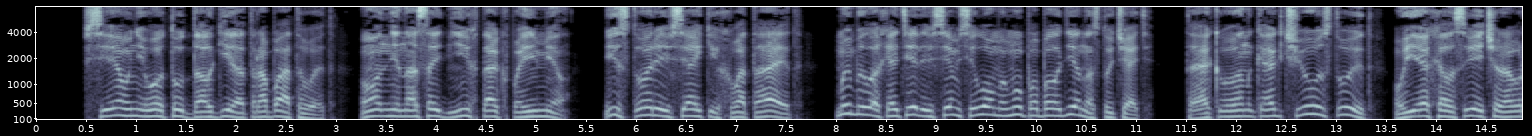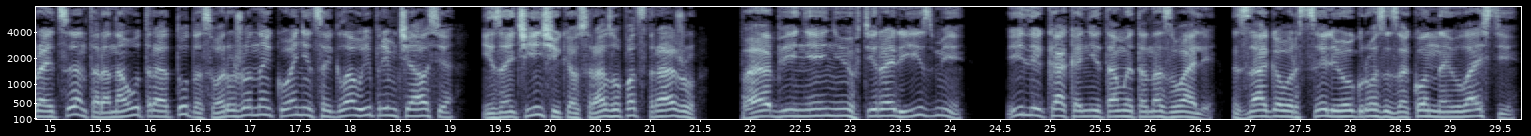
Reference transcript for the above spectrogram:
Все у него тут долги отрабатывают. Он не нас одних так поимел. Историй всяких хватает. Мы было хотели всем селом ему по балде настучать. Так он как чувствует. Уехал с вечера в райцентр, а на утро оттуда с вооруженной конницей главы примчался. И зачинщиков сразу под стражу. По обвинению в терроризме. Или как они там это назвали? Заговор с целью угрозы законной власти?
